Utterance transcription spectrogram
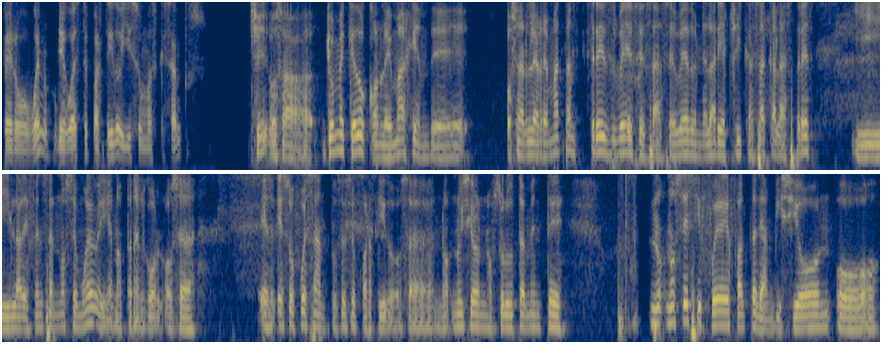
pero bueno, llegó a este partido y hizo más que Santos. Sí, o sea, yo me quedo con la imagen de, o sea, le rematan tres veces a Acevedo en el área chica, saca las tres y la defensa no se mueve y anotan el gol. O sea, es- eso fue Santos, ese partido. O sea, no, no hicieron absolutamente no, no sé si fue falta de ambición o,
